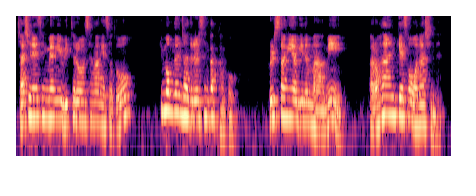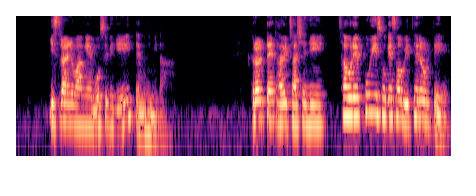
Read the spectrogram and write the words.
자신의 생명이 위태로운 상황에서도 힘없는 자들을 생각하고 불쌍히 여기는 마음이 바로 하나님께서 원하시는 이스라엘 왕의 모습이기 때문입니다. 그럴 때 다윗 자신이 사울의 포위 속에서 위태로울 때에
